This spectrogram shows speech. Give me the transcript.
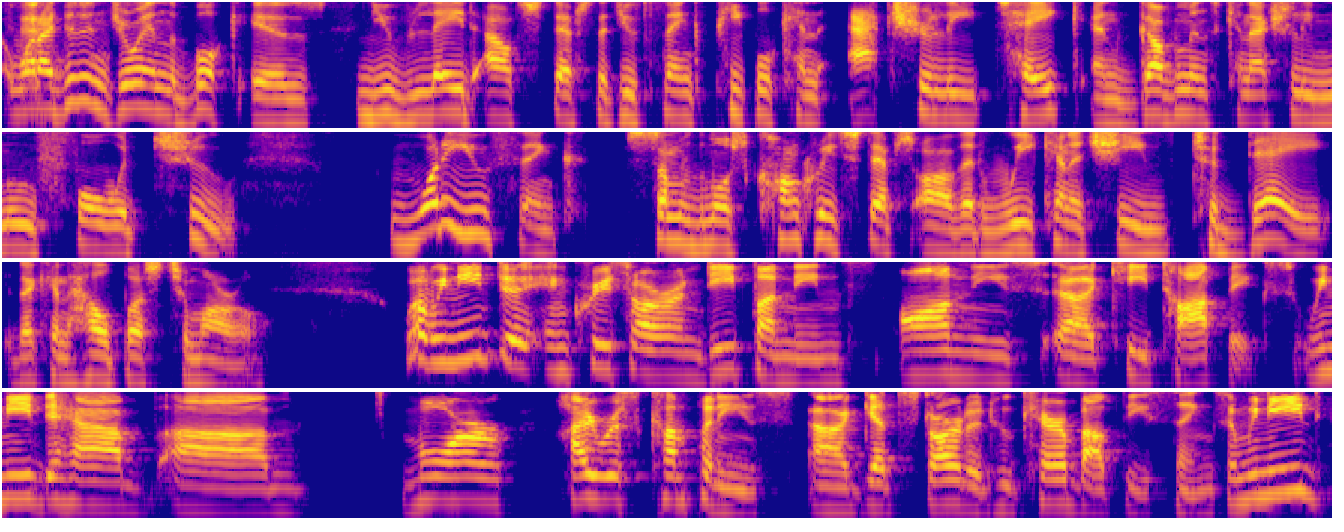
what I did enjoy in the book is you've laid out steps that you think people can actually take and governments can actually move forward to. What do you think some of the most concrete steps are that we can achieve today that can help us tomorrow? Well, we need to increase R&D funding on these uh, key topics. We need to have um, more high-risk companies uh, get started who care about these things, and we need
